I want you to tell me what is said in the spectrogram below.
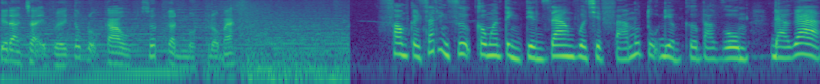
khi đang chạy với tốc độ cao suốt gần 1 km. Phòng Cảnh sát Hình sự Công an tỉnh Tiền Giang vừa triệt phá một tụ điểm cờ bạc gồm đá gà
